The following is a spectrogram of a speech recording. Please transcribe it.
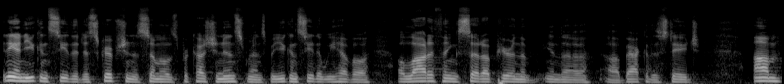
and again, you can see the description of some of those percussion instruments, but you can see that we have a, a lot of things set up here in the, in the uh, back of the stage. Um,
